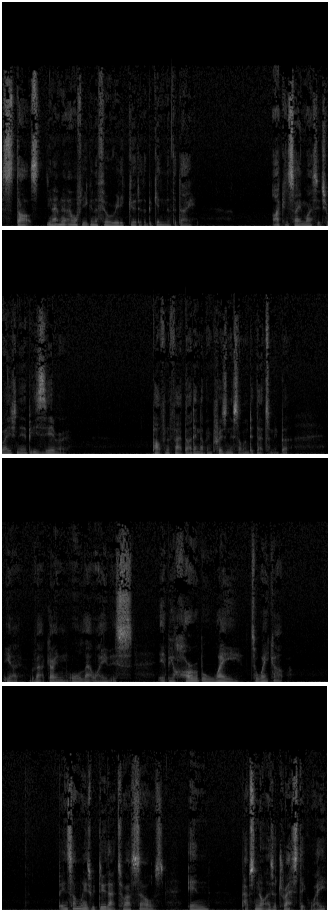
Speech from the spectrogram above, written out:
starts? You know, how often are you going to feel really good at the beginning of the day? I can say in my situation it'd be zero. Apart from the fact that I'd end up in prison if someone did that to me, but you know, without going all that way, it's it'd be a horrible way to wake up. But in some ways, we do that to ourselves in perhaps not as a drastic way,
